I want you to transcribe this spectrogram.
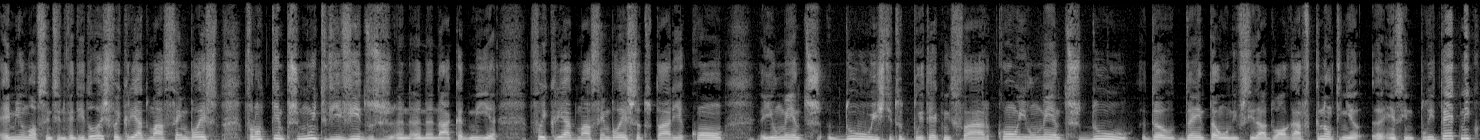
Em 1992 foi criada uma Assembleia, foram tempos muito vividos na, na- academia. Foi criada uma Assembleia Estatutária com elementos do Instituto Politécnico de Faro, com elementos do, da, da então Universidade do Algarve, que não tinha uh, ensino politécnico,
